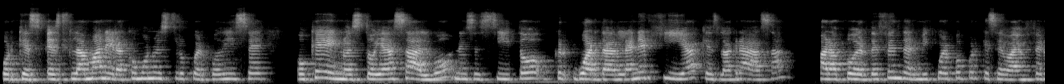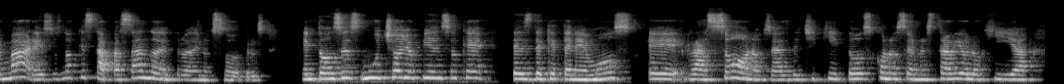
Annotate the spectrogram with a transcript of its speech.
porque es, la manera como nuestro cuerpo dice, ok, no estoy a salvo, necesito guardar la energía, que es la grasa, para poder defender mi cuerpo porque se va a enfermar. Eso es lo que está pasando dentro de nosotros. Entonces, mucho yo pienso que desde que tenemos eh, razón, o sea, desde chiquitos, conocer nuestra biología,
